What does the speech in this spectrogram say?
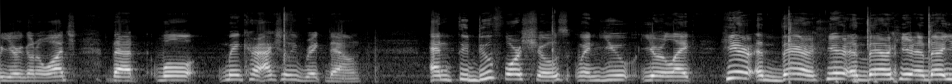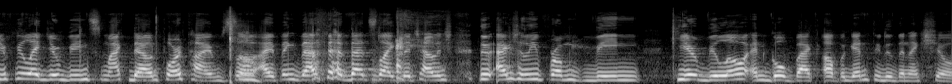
you're gonna watch, that will make her actually break down. And to do four shows when you you're like here and there, here and there, here and there. You feel like you're being smacked down four times. So hmm. I think that, that that's like the challenge to actually from being here below and go back up again to do the next show.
